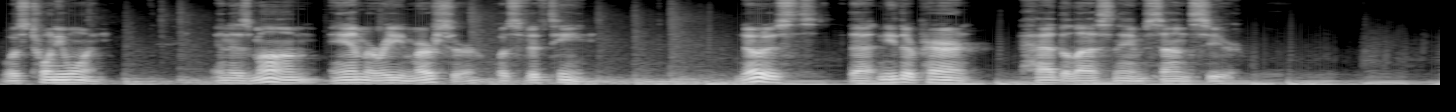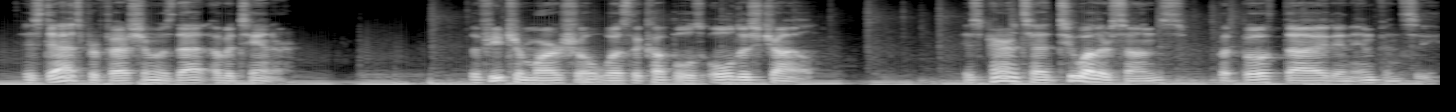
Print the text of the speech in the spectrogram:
was 21, and his mom, Anne Marie Mercer, was 15. Notice that neither parent had the last name Saint Cyr. His dad's profession was that of a tanner. The future marshal was the couple's oldest child. His parents had two other sons, but both died in infancy.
